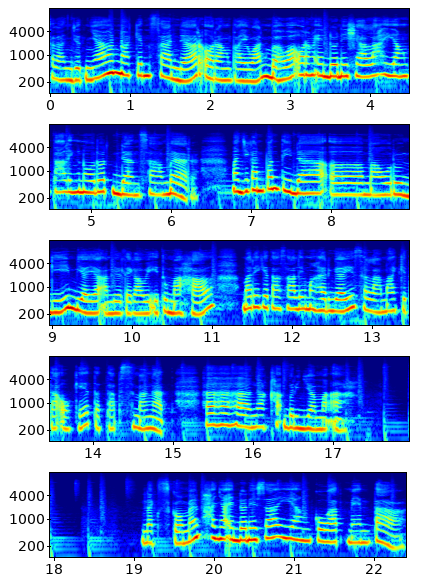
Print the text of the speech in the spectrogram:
Selanjutnya, makin sadar orang Taiwan bahwa orang Indonesia lah yang paling nurut dan sabar. Majikan pun tidak e, mau rugi, biaya ambil TKW itu mahal. Mari kita saling menghargai selama kita oke, tetap semangat. Hahaha, ngakak berjamaah. Next comment, hanya Indonesia yang kuat mental.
